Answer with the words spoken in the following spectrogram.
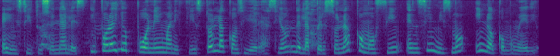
e institucionales y por ello pone en manifiesto la consideración de la persona como fin en sí mismo y no como medio.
